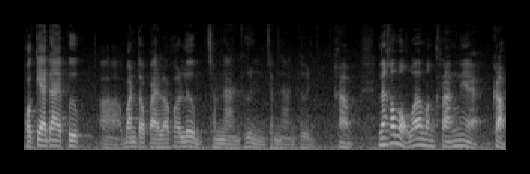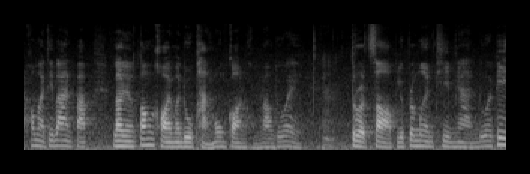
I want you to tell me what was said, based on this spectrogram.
พอแก้ได้ปุ๊บอ่าวันต่อไปเราก็เริ่มชำนาญขึ้นชำนาญขึ้นครับแล้วเขาบอกว่าบางครั้งเนี่ยกลับเข้ามาที่บ้านปั๊บเรายังต้องคอยมาดูผังองค์กรของเราด้วย ตรวจสอบหรือประเมินทีมงานด้วยพี่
